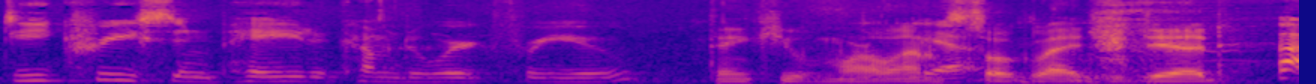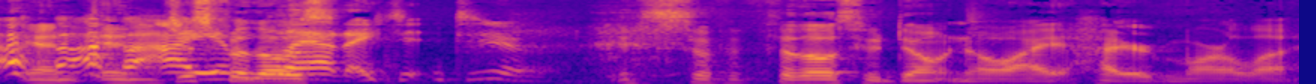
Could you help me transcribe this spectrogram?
decrease in pay to come to work for you. Thank you, Marla. I'm so glad you did. And, and just for those, glad I did too. So for those who don't know, I hired Marla,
